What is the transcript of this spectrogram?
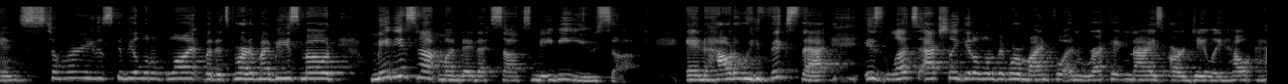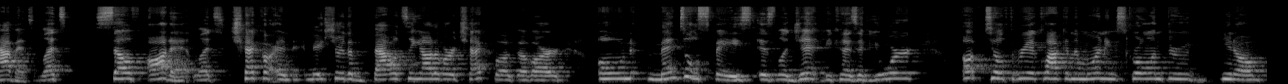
And sorry, this could be a little blunt, but it's part of my beast mode. Maybe it's not Monday that sucks. Maybe you suck. And how do we fix that? Is let's actually get a little bit more mindful and recognize our daily health habits. Let's self audit. Let's check our, and make sure the balancing out of our checkbook of our own mental space is legit. Because if you're up till three o'clock in the morning scrolling through, you know,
